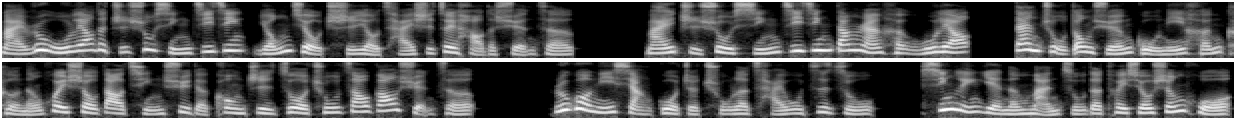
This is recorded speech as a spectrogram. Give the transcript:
买入无聊的指数型基金，永久持有才是最好的选择。买指数型基金当然很无聊。但主动选股，你很可能会受到情绪的控制，做出糟糕选择。如果你想过着除了财务自足，心灵也能满足的退休生活，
